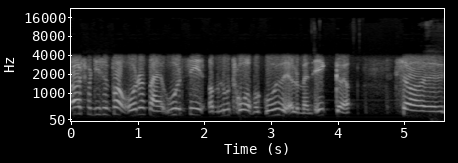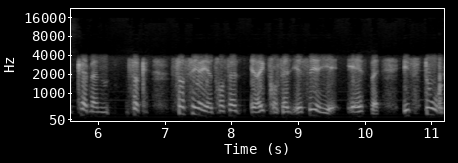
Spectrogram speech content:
også fordi så for at understrege, uanset om man nu tror på Gud, eller man ikke gør, så øh, kan man, så, så ser jeg trods alt, eller ikke trods alt, jeg ser i Asta et stort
